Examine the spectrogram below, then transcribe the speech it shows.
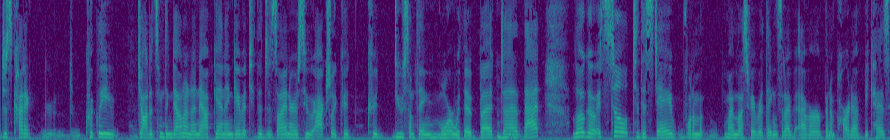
just kind of quickly jotted something down on a napkin and gave it to the designers who actually could could do something more with it. But uh, mm-hmm. uh, that logo, it's still to this day one of my most favorite things that I've ever been a part of because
